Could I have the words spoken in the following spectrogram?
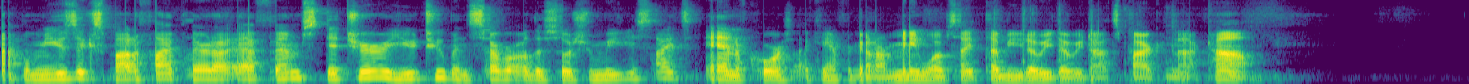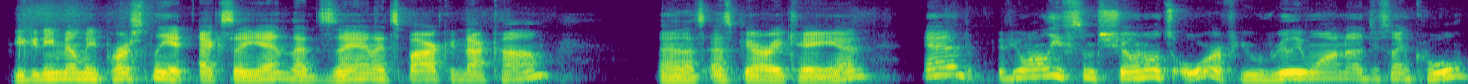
Apple Music, Spotify, Player.fm, Stitcher, YouTube, and several other social media sites. And of course, I can't forget our main website, www.sparkin.com. You can email me personally at xan, that's zan at sparkin.com, and that's S P R A K E N. And if you want to leave some show notes, or if you really want to do something cool,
